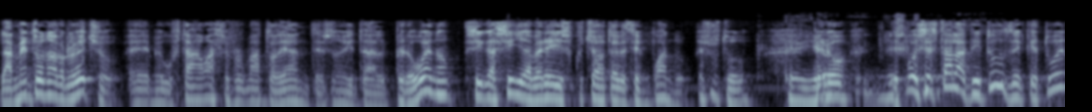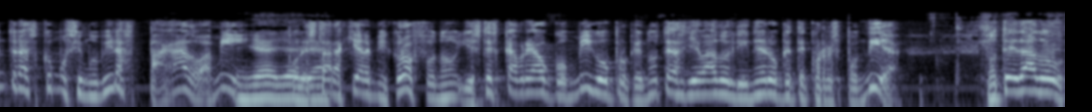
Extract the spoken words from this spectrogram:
lamento no haberlo hecho. Eh, me gustaba más el formato de antes, ¿no? Y tal. Pero bueno, siga así, ya veréis escuchándote de vez en cuando. Eso es todo. Pero yo- Pero yo- después está la actitud de que tú entras como si me hubieras pagado a mí Ya, ya, por ya. estar aquí al micrófono y estés cabreado conmigo porque no te has llevado el dinero que te correspondía. No te he dado,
